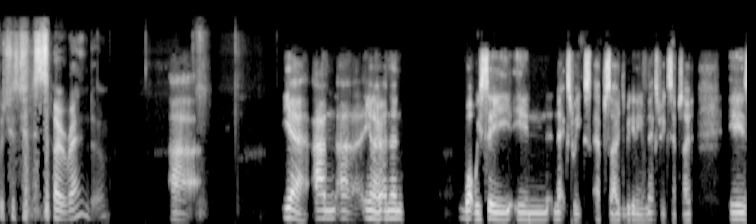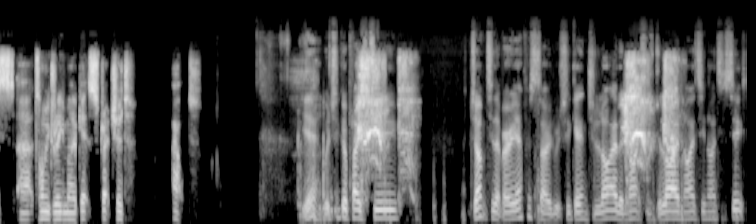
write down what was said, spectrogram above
which is just so random. Uh, yeah, and uh, you know, and then what we see in next week's episode, the beginning of next week's episode, is uh, Tommy Dreamer gets stretchered out. Yeah, which is a good place to jump to that very episode, which again, July, the 9th of July 1996.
